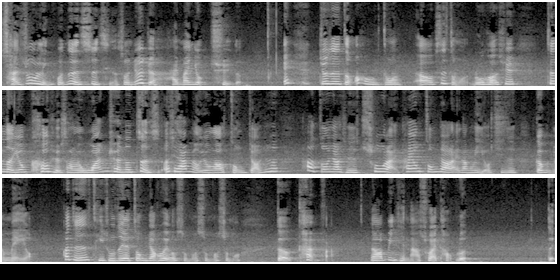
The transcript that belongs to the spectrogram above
阐述灵魂这件事情的时候，你就会觉得还蛮有趣的。哎，就是怎么哦，怎么呃是怎么如何去真的用科学上面完全的证实，而且他没有用到宗教，就是他的宗教其实出来，他用宗教来当理由，其实根本就没有。他只是提出这些宗教会有什么什么什么的看法，然后并且拿出来讨论。对，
